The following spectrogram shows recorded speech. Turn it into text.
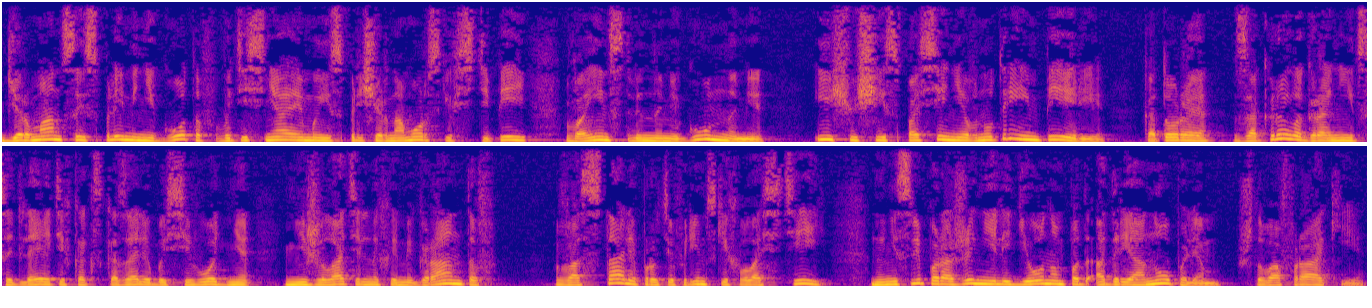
германцы из племени готов, вытесняемые из причерноморских степей воинственными гуннами, ищущие спасения внутри империи, которая закрыла границы для этих, как сказали бы сегодня, нежелательных эмигрантов, восстали против римских властей, нанесли поражение легионам под Адрианополем, что во Фракии.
